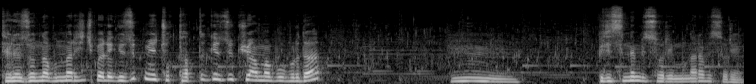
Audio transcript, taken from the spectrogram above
Televizyonda bunlar hiç böyle gözükmüyor. Çok tatlı gözüküyor ama bu burada. Hmm. Birisinden bir sorayım. Bunlara bir sorayım.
